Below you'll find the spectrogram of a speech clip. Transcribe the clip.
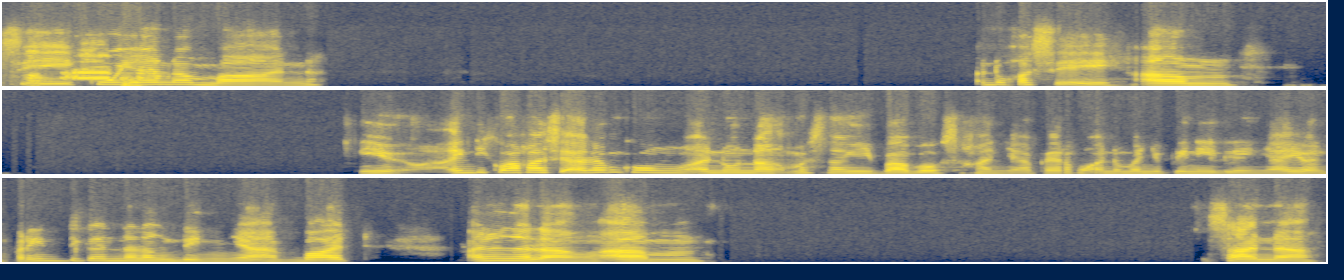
Si kuya naman, ano kasi, um, y- hindi ko kasi alam kung ano na mas nangibabaw sa kanya, pero kung ano man yung pinili niya, yun, panindigan na lang din niya. But, ano na lang, um, sana,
